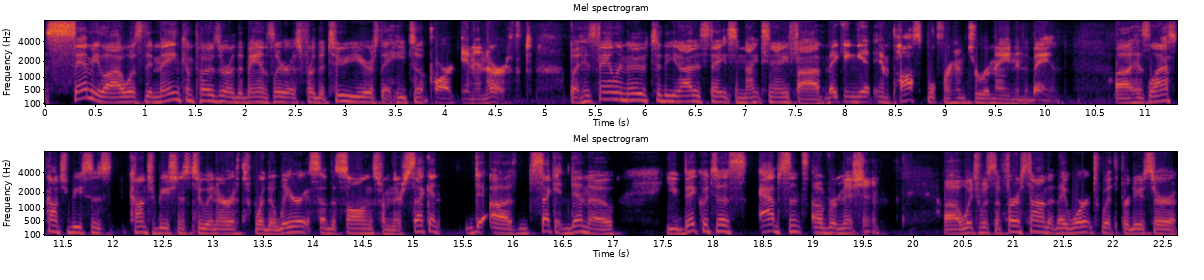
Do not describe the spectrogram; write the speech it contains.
Samuli was the main composer of the band's lyrics for the two years that he took part in Unearthed, but his family moved to the United States in 1995, making it impossible for him to remain in the band. Uh, his last contributions contributions to Unearthed were the lyrics of the songs from their second de- uh, second demo, "Ubiquitous Absence of Remission," uh, which was the first time that they worked with producer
